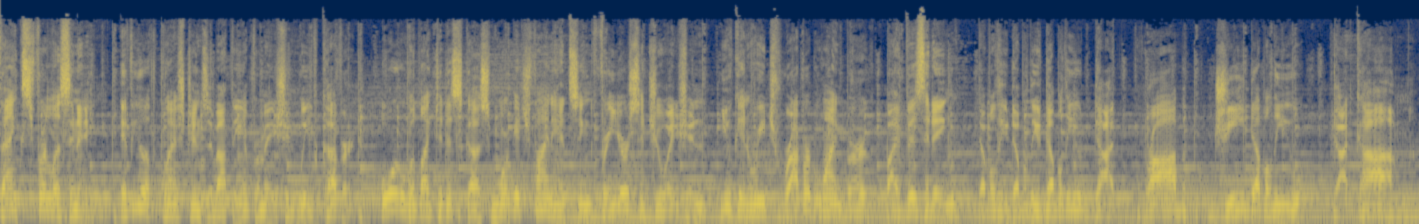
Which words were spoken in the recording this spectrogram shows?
Thanks for listening. If you have questions about the information we've covered or would like to discuss mortgage financing for your situation, you can reach Robert Weinberg by visiting www.robgw.com.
